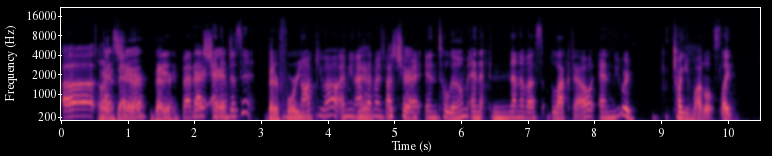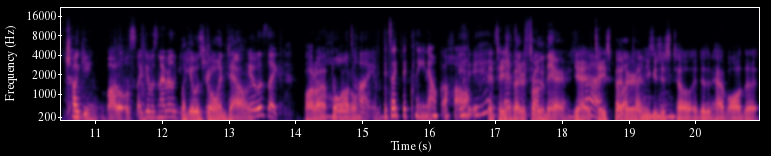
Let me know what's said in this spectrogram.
Uh, Oh, that's Better? true. Better, It- better, That's and true. it doesn't better for you. knock you out. I mean, I Yeah. had my That's true. bachelorette in Tulum, and none of us blacked out, and we were chugging bottles, like chugging bottles. Like it was never like, Like it was drink. going down. It was like Bottle the after whole bottle. time. It's like the clean alcohol. It is. It tastes And- It's better like from there. Yeah, Yeah. it tastes A lot of better, and you times. could just tell it doesn't have all the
